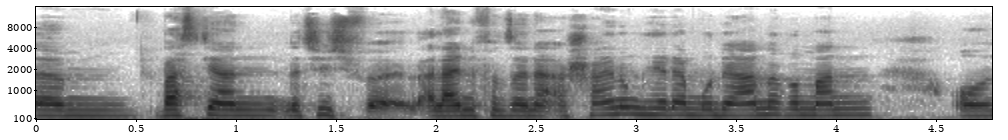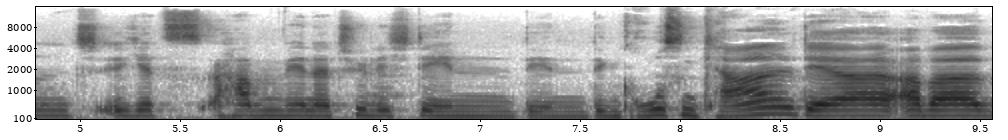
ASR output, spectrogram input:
Ähm, Bastian natürlich äh, alleine von seiner Erscheinung her der modernere Mann und jetzt haben wir natürlich den, den, den großen Kerl, der aber,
